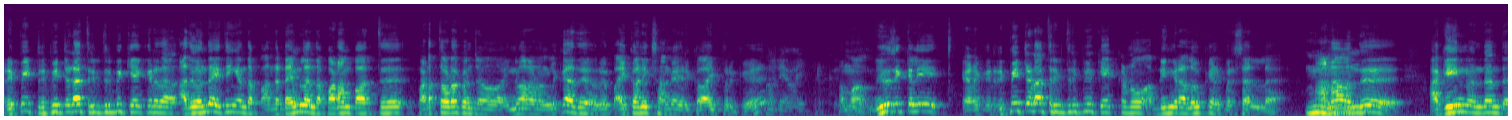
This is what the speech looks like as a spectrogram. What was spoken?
ரிப்பீட் ரிப்பீட்டடா திருப்பி திருப்பி கேட்கறதா அது வந்து ஐ திங்க் அந்த அந்த டைம்ல அந்த படம் பார்த்து படத்தோட கொஞ்சம் இன்வால்வ் ஆனவங்களுக்கு அது ஒரு ஐகானிக் சாங்கா இருக்க வாய்ப்பு இருக்கு. ஆமா. மியூசிக்கலி எனக்கு ரிப்பீட்டடா திருப்பி திருப்பி கேட்கணும் அப்படிங்கிற அளவுக்கு எனக்கு பெருசா இல்ல. ஆனா வந்து அகைன் வந்து அந்த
